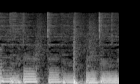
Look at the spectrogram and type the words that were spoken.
Bye.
